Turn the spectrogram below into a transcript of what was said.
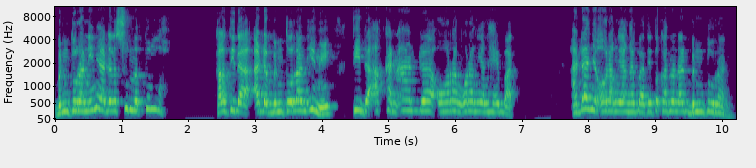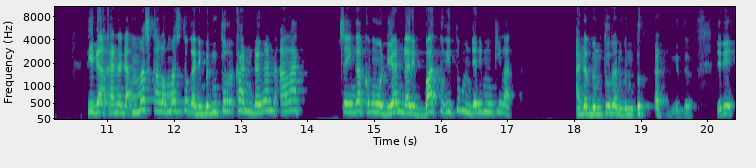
Benturan ini adalah sunnatullah. Kalau tidak ada benturan ini, tidak akan ada orang-orang yang hebat. Adanya orang yang hebat itu karena ada benturan. Tidak akan ada emas kalau emas itu gak dibenturkan dengan alat. Sehingga kemudian dari batu itu menjadi mengkilat. Ada benturan-benturan gitu. Jadi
